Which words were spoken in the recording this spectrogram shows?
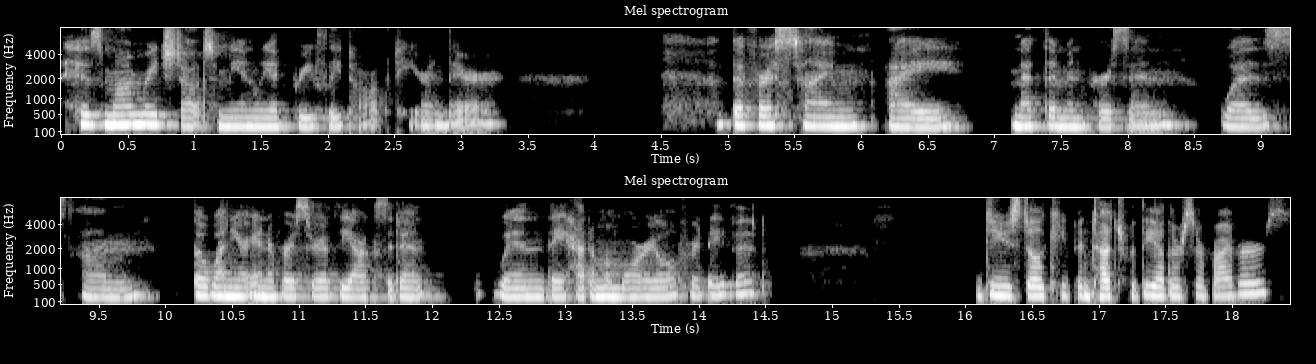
his mom reached out to me and we had briefly talked here and there. The first time I met them in person was um, the one year anniversary of the accident when they had a memorial for David. Do you still keep in touch with the other survivors?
